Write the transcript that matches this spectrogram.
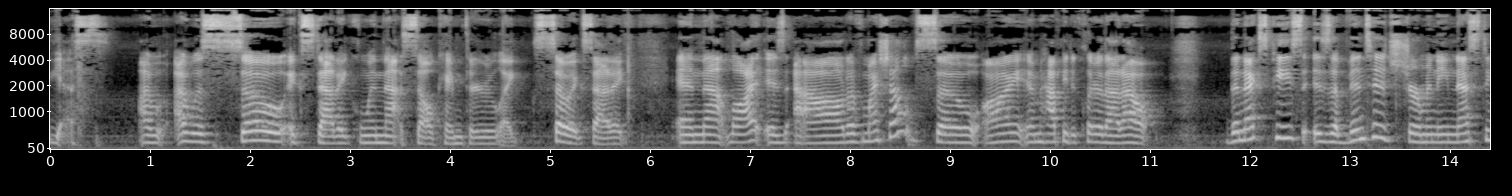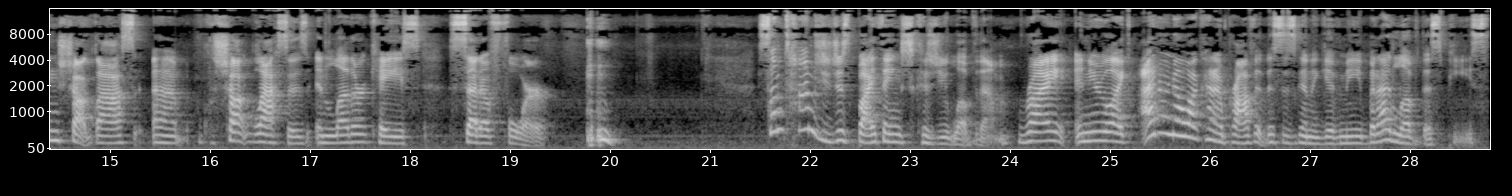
yes, I, I was so ecstatic when that sale came through, like so ecstatic. And that lot is out of my shelves. So I am happy to clear that out. The next piece is a vintage Germany nesting shot glass, uh, shot glasses in leather case set of four. Sometimes you just buy things because you love them, right? And you're like, I don't know what kind of profit this is going to give me, but I love this piece.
